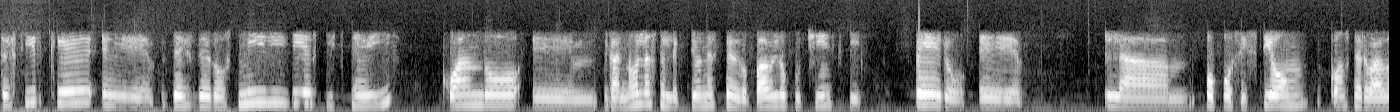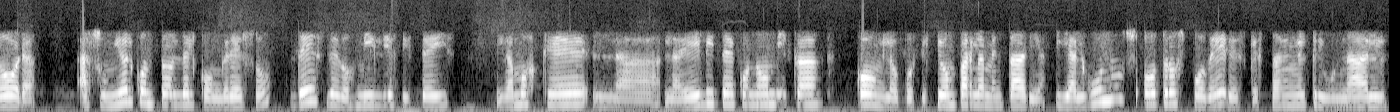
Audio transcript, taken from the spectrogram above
decir que eh, desde 2016 cuando eh, ganó las elecciones Pedro Pablo Kuczynski, pero eh, la oposición conservadora asumió el control del Congreso desde 2016, digamos que la, la élite económica con la oposición parlamentaria y algunos otros poderes que están en el Tribunal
